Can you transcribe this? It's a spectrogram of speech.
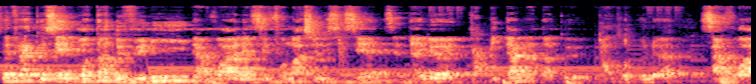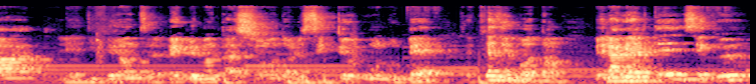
c'est vrai que c'est important de venir, d'avoir les informations nécessaires. C'est d'ailleurs capital en tant qu'entrepreneur, savoir les différentes réglementations dans le secteur où on opère. C'est très important. Mais la réalité, c'est que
